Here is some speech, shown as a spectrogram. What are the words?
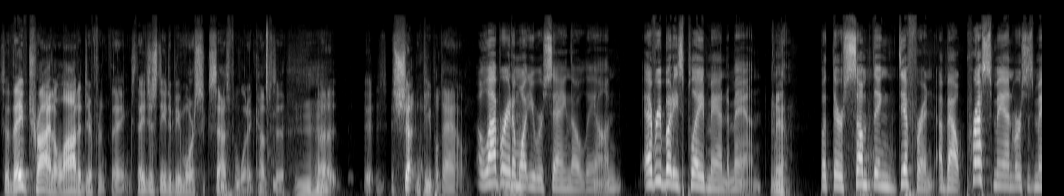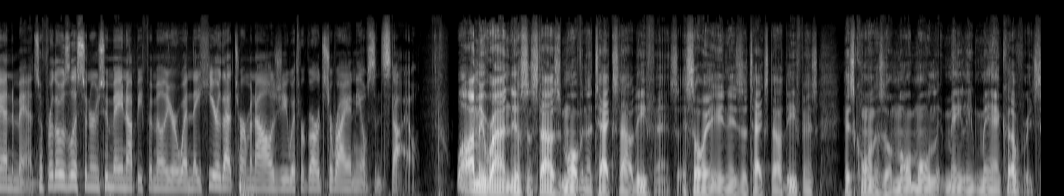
So they've tried a lot of different things. They just need to be more successful when it comes to uh, shutting people down. Elaborate on what you were saying, though, Leon. Everybody's played man to man. Yeah. but there's something different about press man versus man to man. So for those listeners who may not be familiar when they hear that terminology with regards to Ryan Nielsen's style. Well, I mean, Ryan Nielsen's style is more of an attack style defense. So in his attack style defense, his corners are more, more mainly man coverage.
